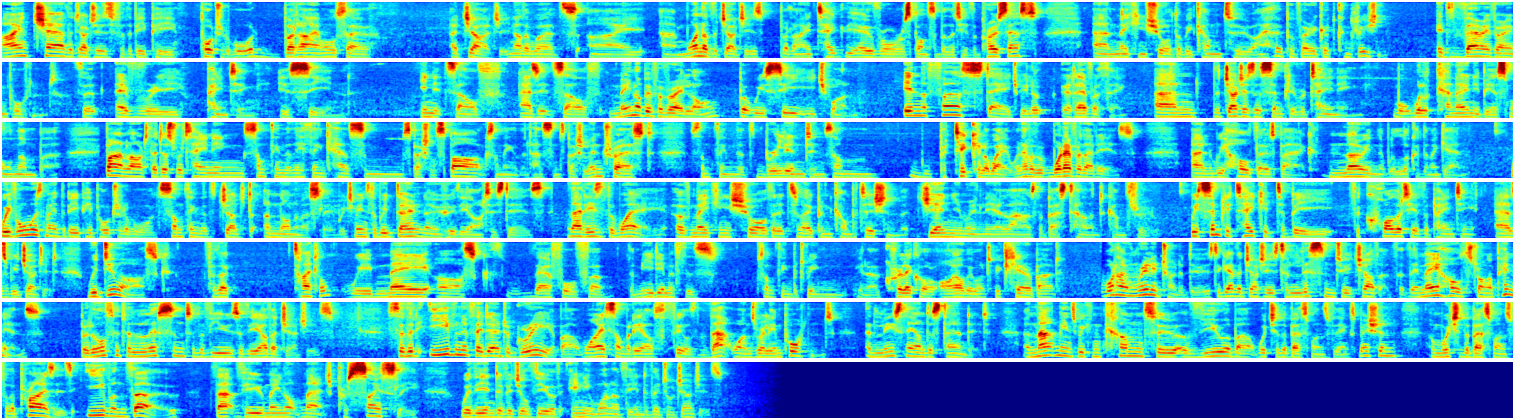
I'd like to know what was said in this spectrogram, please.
I chair the judges for the BP Portrait Award, but I am also a judge. In other words, I am one of the judges, but I take the overall responsibility of the process and making sure that we come to, I hope, a very good conclusion. It's very, very important that every painting is seen in itself, as itself. It may not be for very long, but we see each one. In the first stage, we look at everything, and the judges are simply retaining what will can only be a small number. By and large, they're just retaining something that they think has some special spark, something that has some special interest, something that's brilliant in some particular way, whatever, whatever that is. And we hold those back, knowing that we'll look at them again. We've always made the BP Portrait Awards something that's judged anonymously, which means that we don't know who the artist is. That is the way of making sure that it's an open competition that genuinely allows the best talent to come through. We simply take it to be the quality of the painting as we judge it. We do ask for the title. We may ask, therefore, for the medium if there's something between you know, acrylic or oil we want to be clear about. What I'm really trying to do is to get the judges to listen to each other, that they may hold strong opinions, but also to listen to the views of the other judges. So that even if they don't agree about why somebody else feels that one's really important, at least they understand it. And that means we can come to a view about which are the best ones for the exhibition and which are the best ones for the prizes, even though that view may not match precisely with the individual view of any one of the individual judges.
